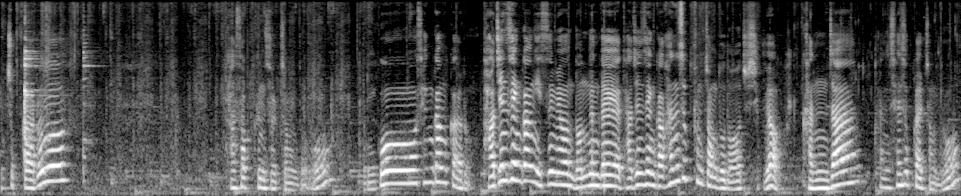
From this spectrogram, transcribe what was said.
고춧가루 다섯 큰술 정도. 그리고 생강가루. 다진 생강이 있으면 넣는데 다진 생강 한 스푼 정도 넣어주시고요. 간장 한세 숟갈 정도.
